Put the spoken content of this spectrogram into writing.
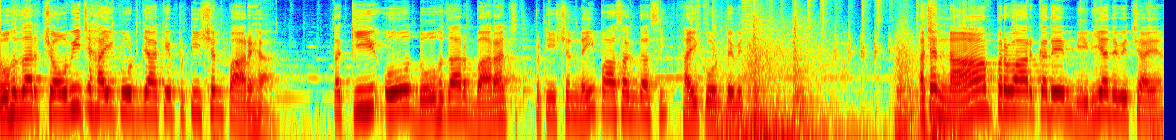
2024 ਚ ਹਾਈ ਕੋਰਟ ਜਾ ਕੇ ਪਟੀਸ਼ਨ ਪਾ ਰਿਹਾ ਤਾਂ ਕੀ ਉਹ 2012 ਚ ਪਟੀਸ਼ਨ ਨਹੀਂ ਪਾ ਸਕਦਾ ਸੀ ਹਾਈ ਕੋਰਟ ਦੇ ਵਿੱਚ? ਅੱਛਾ ਨਾ ਪਰਿਵਾਰ ਕਦੇ ਮੀਡੀਆ ਦੇ ਵਿੱਚ ਆਇਆ?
